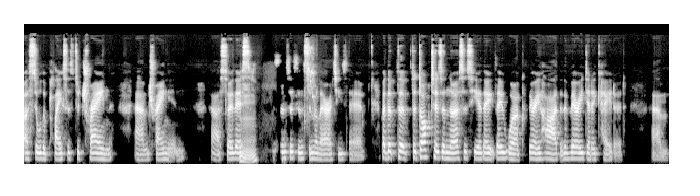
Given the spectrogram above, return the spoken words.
are still the places to train um, train in. Uh, so there's mm differences and similarities there. But the, the, the, doctors and nurses here, they, they work very hard. They're very dedicated. Um,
